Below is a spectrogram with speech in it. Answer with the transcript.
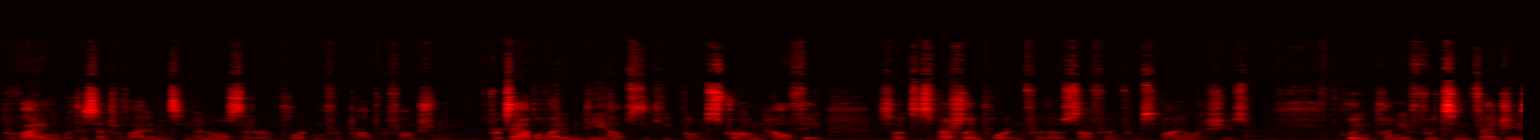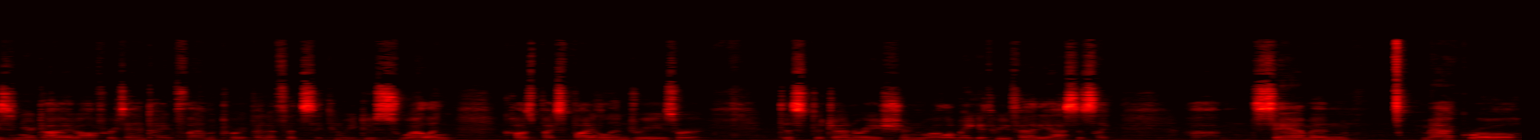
providing it with essential vitamins and minerals that are important for proper functioning. For example, vitamin D helps to keep bones strong and healthy, so it's especially important for those suffering from spinal issues. Including plenty of fruits and veggies in your diet offers anti inflammatory benefits that can reduce swelling caused by spinal injuries or disc degeneration, while omega 3 fatty acids like um, salmon, mackerel,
